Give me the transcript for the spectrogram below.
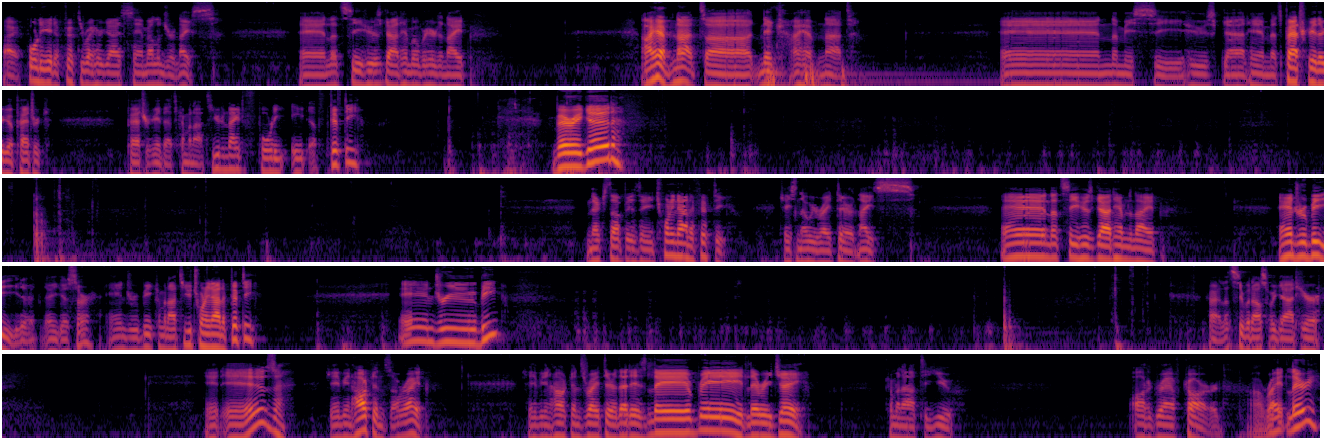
All right, 48 of 50 right here, guys. Sam Ehlinger, nice. And let's see who's got him over here tonight. I have not, uh, Nick. I have not. And let me see who's got him. That's Patrick. There you go, Patrick. Patrick, that's coming out to you tonight. 48 of 50. Very good. Next up is a 29 of 50. Jayson Oweh right there. Nice. And let's see who's got him tonight. Andrew B. There you go, sir. Andrew B. coming out to you, 29 of 50. Andrew B. All right, let's see what else we got here. It is Javian Hawkins. All right. Javian Hawkins right there. That is Larry, Larry J. Coming out to you. Autograph card. All right, Larry.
